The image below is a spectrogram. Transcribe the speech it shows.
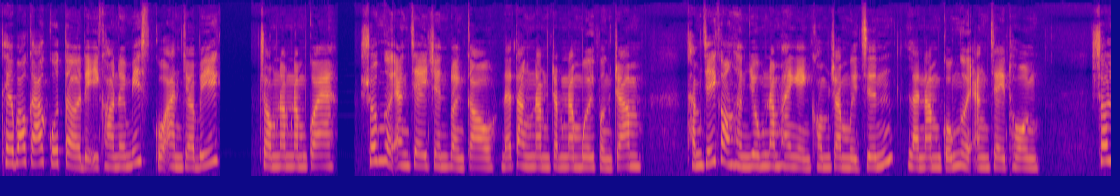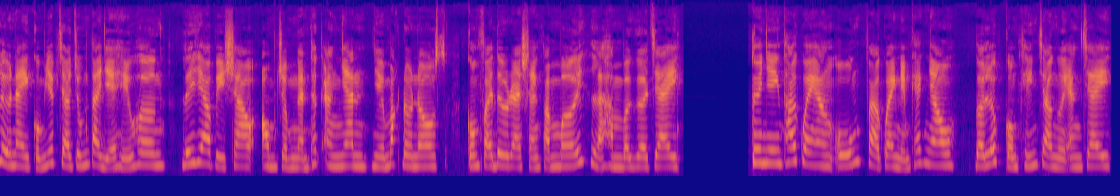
Theo báo cáo của tờ The Economist của Anh cho biết, trong 5 năm qua, số người ăn chay trên toàn cầu đã tăng 550%, thậm chí còn hình dung năm 2019 là năm của người ăn chay thuần. Số liệu này cũng giúp cho chúng ta dễ hiểu hơn lý do vì sao ông trùm ngành thức ăn nhanh như McDonald's cũng phải đưa ra sản phẩm mới là hamburger chay. Tuy nhiên, thói quen ăn uống và quan niệm khác nhau đôi lúc cũng khiến cho người ăn chay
